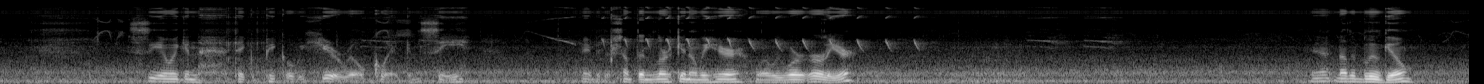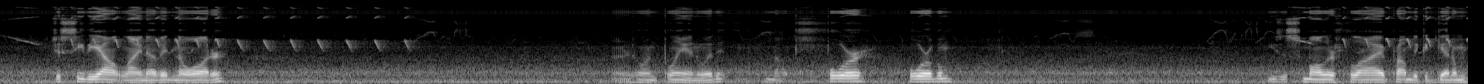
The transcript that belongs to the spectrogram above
let's see if we can take a peek over here real quick and see. Maybe there's something lurking over here where we were earlier. Yeah, another bluegill just see the outline of it in the water. There's one playing with it. About four, four of them. Use a smaller fly, probably could get them,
